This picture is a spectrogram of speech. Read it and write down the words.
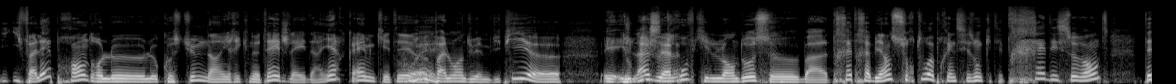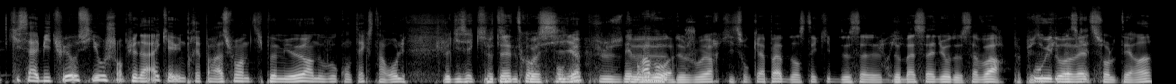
il, il fallait prendre le, le costume d'un Eric Nottage l'année dernière, quand même, qui était euh, pas loin du MVP. euh, et, là, je trouve qu'il l'endosse euh, bah, très très bien, surtout après une saison qui était très décevante. Peut-être qu'il s'est habitué aussi au championnat, qu'il y a eu une préparation un petit peu mieux, un nouveau contexte, un rôle, je le disais, qui, Peut-être qu'aussi il y a plus de, bravo, ouais. de joueurs qui sont capables dans cette équipe de, sa- Oui. de Massagno de savoir peu plus où ils doivent basket. être sur le terrain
